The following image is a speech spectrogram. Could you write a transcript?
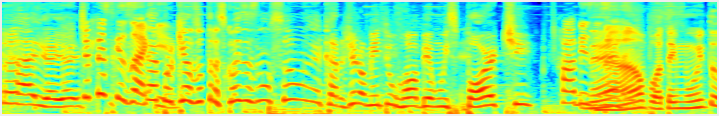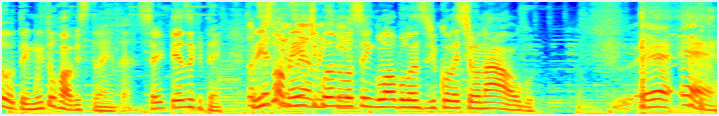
ai, ai, ai. Deixa eu pesquisar É aqui. porque as outras coisas não são, né, cara? Geralmente um hobby é um esporte. Hobbies Né? estranhos. Não, pô, tem muito, tem muito hobby estranho, cara. Certeza que tem. Tô Principalmente quando aqui. você engloba o lance de colecionar algo. É, é.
